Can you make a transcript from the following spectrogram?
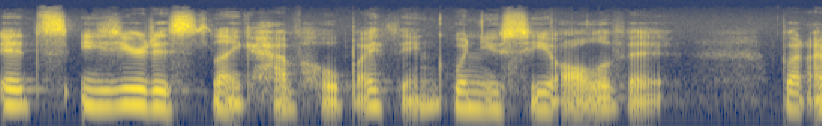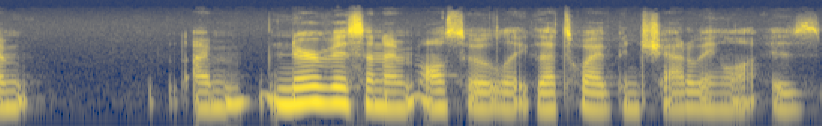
it's easier to like have hope. I think when you see all of it, but I'm I'm nervous, and I'm also like that's why I've been shadowing a lot. Is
